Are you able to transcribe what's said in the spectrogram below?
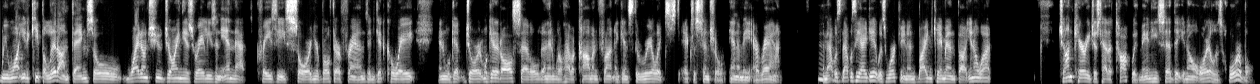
we want you to keep a lid on things. So why don't you join the Israelis and end that crazy sword? And you're both our friends and get Kuwait and we'll get Jordan, we'll get it all settled. And then we'll have a common front against the real ex- existential enemy, Iran. Mm-hmm. And that hmm. was, that was the idea. It was working. And Biden came in and thought, you know what? John Kerry just had a talk with me and he said that, you know, oil is horrible.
